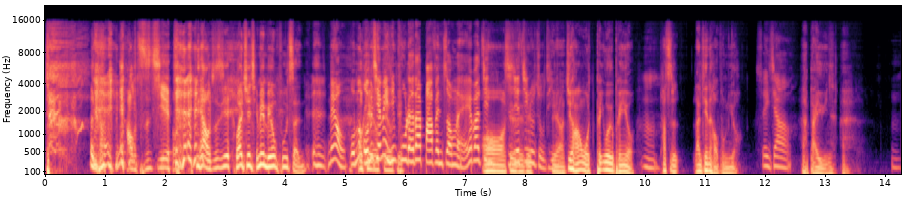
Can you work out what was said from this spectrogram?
你好直接哦，你好直接，完全前面不用铺陈。嗯，没有，我们我们前面已经铺了大概八分钟了，要不要进直接进入主题？对啊，就好像我朋我有个朋友，嗯，他是。蓝天的好朋友，所以叫啊白云。啊，嗯，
